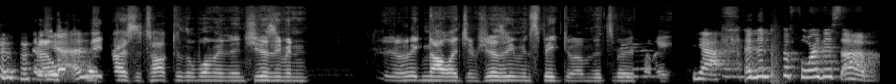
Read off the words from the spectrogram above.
And Yes. he tries to talk to the woman, and she doesn't even acknowledge him. She doesn't even speak to him. That's very Yeah. funny. Yeah, and then before this, um,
